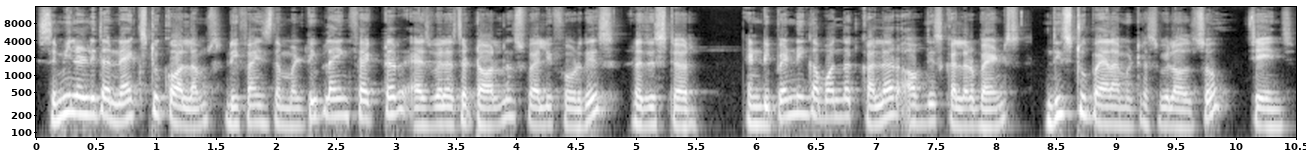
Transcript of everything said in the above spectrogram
Similarly, the next two columns defines the multiplying factor as well as the tolerance value for this resistor. And depending upon the color of these color bands, these two parameters will also change.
